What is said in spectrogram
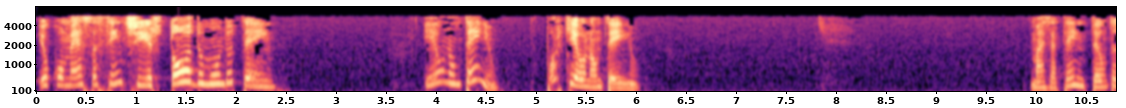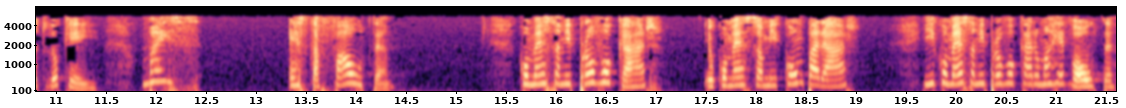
eu começo a sentir, todo mundo tem. Eu não tenho. Por que eu não tenho? Mas até então está tudo ok. Mas esta falta começa a me provocar, eu começo a me comparar e começa a me provocar uma revolta.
